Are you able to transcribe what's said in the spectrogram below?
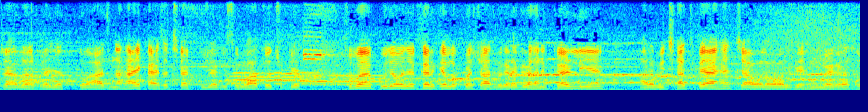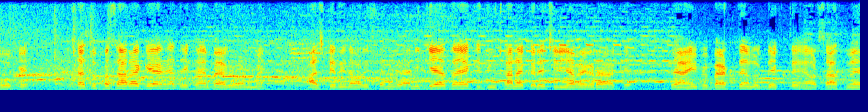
ट्रैवलर रजत। तो आज नहाए खाए से छठ पूजा की शुरुआत हो चुकी है। सुबह में पूजा वूजा करके हम लोग प्रसाद वगैरह ग्रहण कर लिए हैं और अभी छत पे आए हैं, चावल वावल, गेहूँ वगैरह धो के। छत पर पसारा गया है, देख रहे हैं बैकग्राउंड में। आज के दिन और इसका निगरानी किया जाता है कि जूठा ना करे, चिड़िया वगैरह आके। तो यहीं पर बैठते हैं लोग देखते हैं और साथ में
